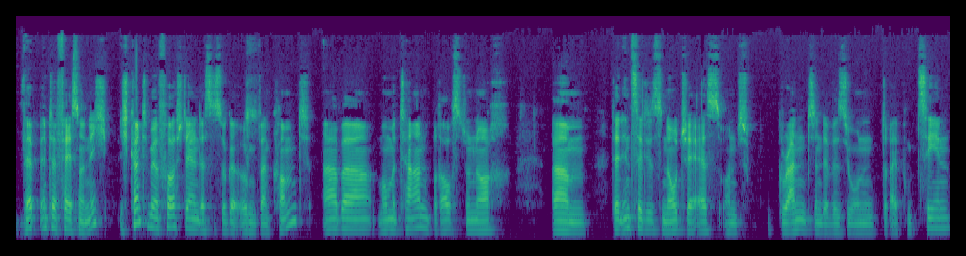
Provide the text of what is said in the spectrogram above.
Webinterface noch nicht. Ich könnte mir vorstellen, dass es sogar irgendwann kommt, aber momentan brauchst du noch ähm, dein installiertes Node.js und Grunt in der Version 3.10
